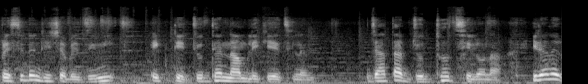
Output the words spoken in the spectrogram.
প্রেসিডেন্ট হিসেবে যিনি একটি যুদ্ধের নাম লিখিয়েছিলেন। যা তার যুদ্ধ ছিল না। ইরানের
